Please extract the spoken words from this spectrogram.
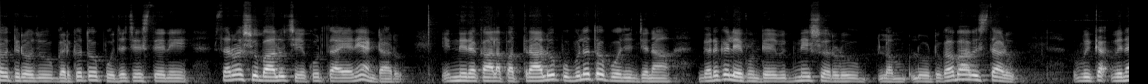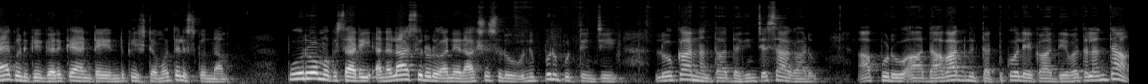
చవితి రోజు గరికతో పూజ చేస్తేనే సర్వశుభాలు చేకూరుతాయని అంటారు. ఎన్ని రకాల పత్రాలు పువ్వులతో పూజించినా గరిక లేకుంటే విఘ్నేశ్వరుడు లం- లోటుగా భావిస్తాడు. విక వినాయకునికి గరిక అంటే ఎందుకు ఇష్టమో తెలుసుకుందాం. పూర్వం ఒకసారి అనలాసురుడు అనే రాక్షసుడు నిప్పును పుట్టించి లోకాన్నంతా దహించసాగాడు. అప్పుడు ఆ దావాగ్ని తట్టుకోలేక దేవతలంతా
